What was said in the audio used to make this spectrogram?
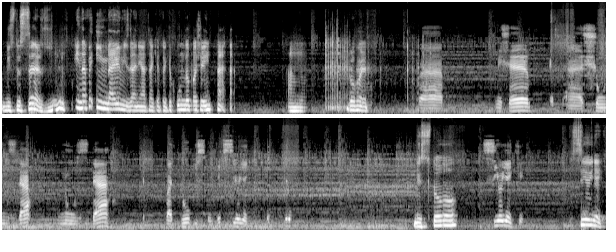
23 این دفعه این بری می‌زنی اتک تو که خون دو پاشه این. it. و میشه اه، 16 19 و دو 21 31 بیست و 31 سی و یک.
